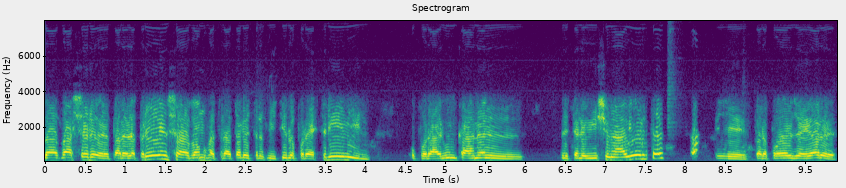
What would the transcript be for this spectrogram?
va, a ser eh, para la prensa, vamos a tratar de transmitirlo por streaming o por algún canal de televisión abierta, para poder llegar,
